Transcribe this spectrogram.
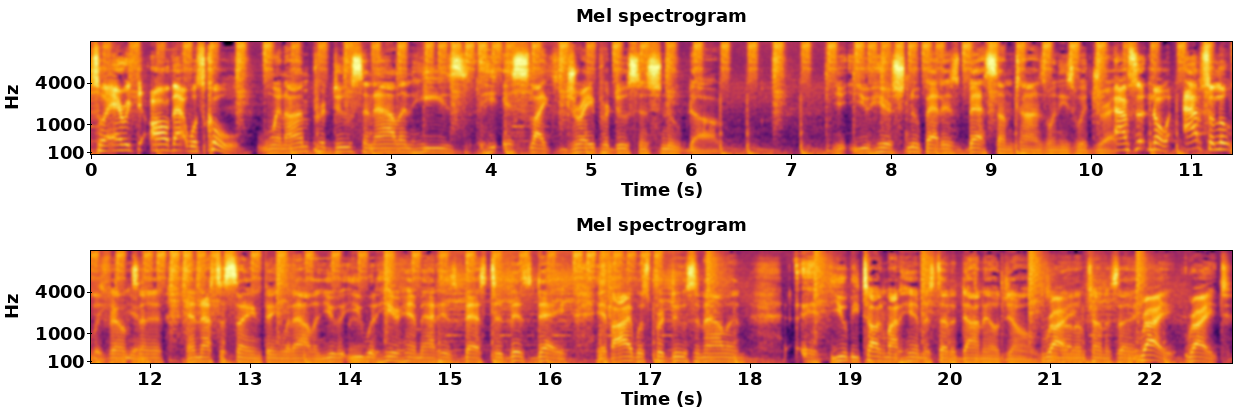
So everything all that was cool. When I'm producing Allen, he's he, it's like Dre producing Snoop Dogg. You, you hear Snoop at his best sometimes when he's with Dre. Absolutely no, absolutely. You feel what I'm Yeah. saying? And that's the same thing with Allen. You you would hear him at his best to this day. If I was producing Allen, eh, you'd be talking about him instead of Donell Jones. You Right. know what I'm trying to say? Right, right.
